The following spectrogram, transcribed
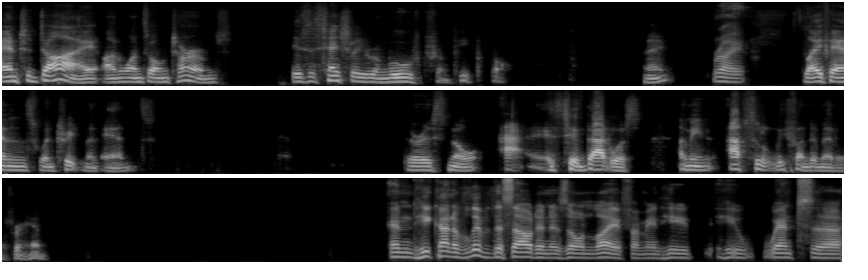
and to die on one's own terms is essentially removed from people. Right? Right. Life ends when treatment ends. There is no, that was, I mean, absolutely fundamental for him. And he kind of lived this out in his own life. I mean, he he went uh,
